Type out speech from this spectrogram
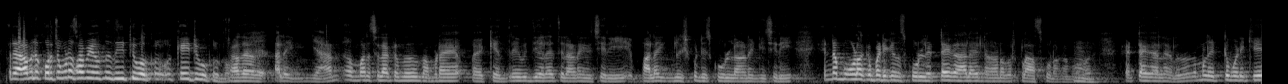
അപ്പോൾ രാവിലെ കുറച്ചും കൂടെ സമയം ഒന്ന് നീട്ടി വെക്കും കയറ്റി വെക്കുന്നു. അതെ അതെ. അല്ല ഞാൻ മനസ്സിലാക്കുന്നത് നമ്മുടെ കേന്ദ്രീയ വിദ്യാലയത്തിലാണെങ്കിൽ ശരി പല ഇംഗ്ലീഷ് മീഡിയം സ്കൂളിലാണെങ്കിൽ ശരി എന്റെ മോളൊക്കെ പഠിക്കുന്ന സ്കൂളിൽ എട്ടേ കാലത്തിലാണ് അവർ ക്ലാസ് കൊടുക്കുന്നത് എട്ടേ കാലത്ത് നമ്മൾ എട്ട് മണിക്ക്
